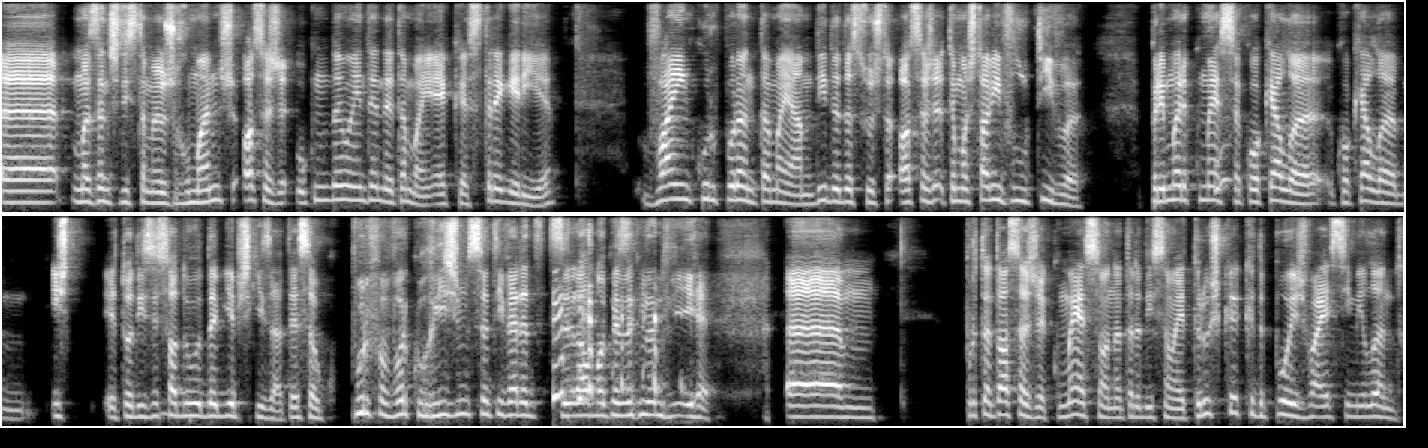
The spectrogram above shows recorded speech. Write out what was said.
Uh, mas antes disso também os romanos, ou seja, o que me deu a entender também é que a estregaria vai incorporando também à medida da sua ou seja, tem uma história evolutiva. Primeiro começa com aquela, com aquela, isto eu estou a dizer só do, da minha pesquisa, atenção, por favor corrige-me se eu tiver a dizer alguma coisa que não devia. Um, portanto, ou seja, começam na tradição etrusca, que depois vai assimilando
